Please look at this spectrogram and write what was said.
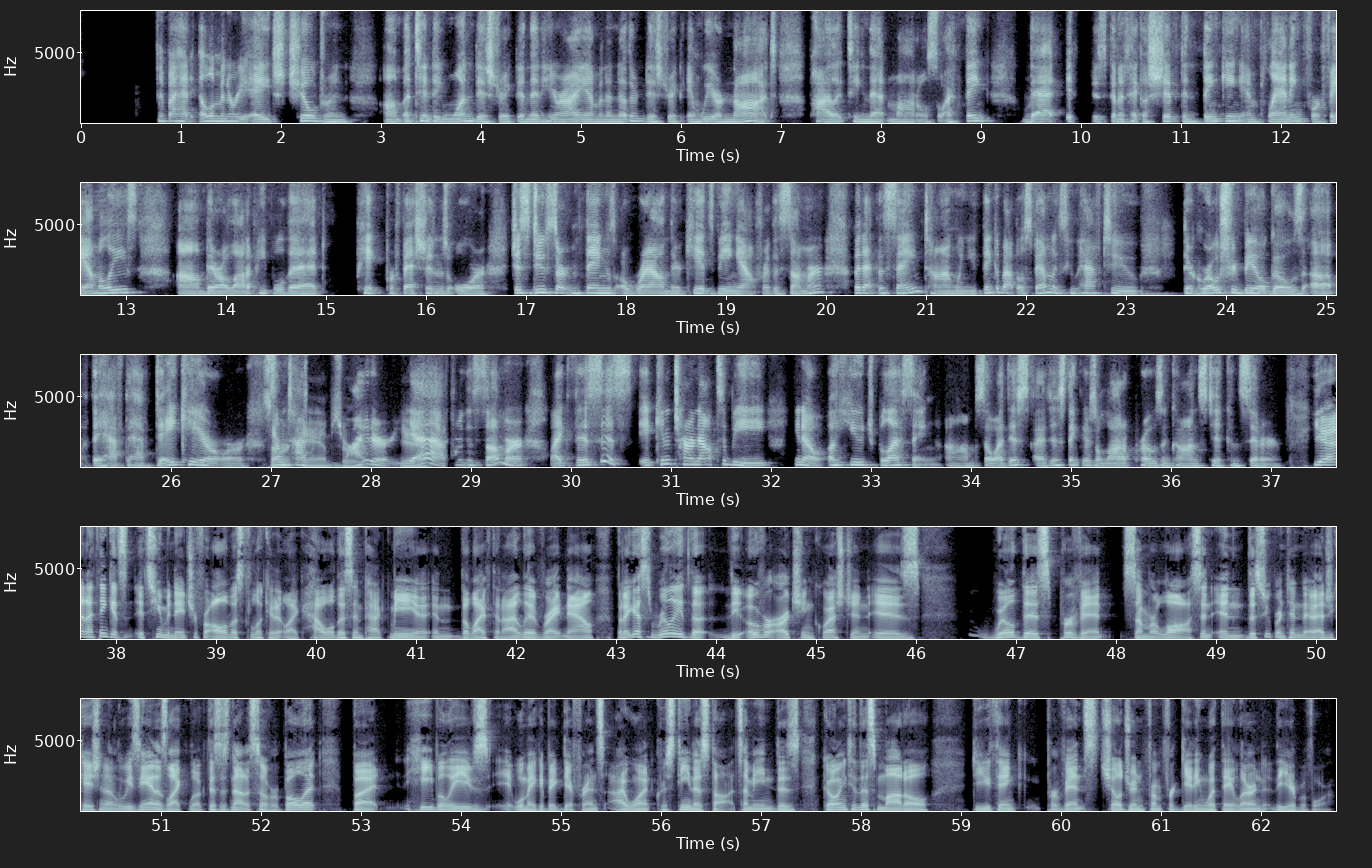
if I had elementary age children um, attending one district, and then here I am in another district, and we are not piloting that model. So I think right. that it's just going to take a shift in thinking and planning for families. Um, there are a lot of people that pick professions or just do certain things around their kids being out for the summer. But at the same time, when you think about those families who have to their grocery bill goes up. They have to have daycare or summer some type of provider. Yeah. yeah. for the summer. Like this is, it can turn out to be, you know, a huge blessing. Um, so I just, I just think there's a lot of pros and cons to consider. Yeah, and I think it's it's human nature for all of us to look at it like, how will this impact me in the life that I live right now? But I guess really the the overarching question is will this prevent summer loss? And and the superintendent of education in Louisiana is like, look, this is not a silver bullet, but he believes it will make a big difference. I want Christina's thoughts. I mean, does going to this model, do you think prevents children from forgetting what they learned the year before?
